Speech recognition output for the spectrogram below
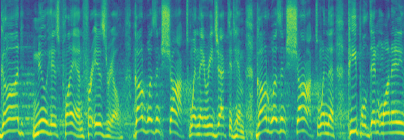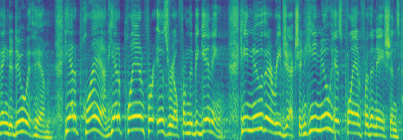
God knew his plan for Israel. God wasn't shocked when they rejected him. God wasn't shocked when the people didn't want anything to do with him. He had a plan. He had a plan for Israel from the beginning. He knew their rejection. He knew his plan for the nations.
